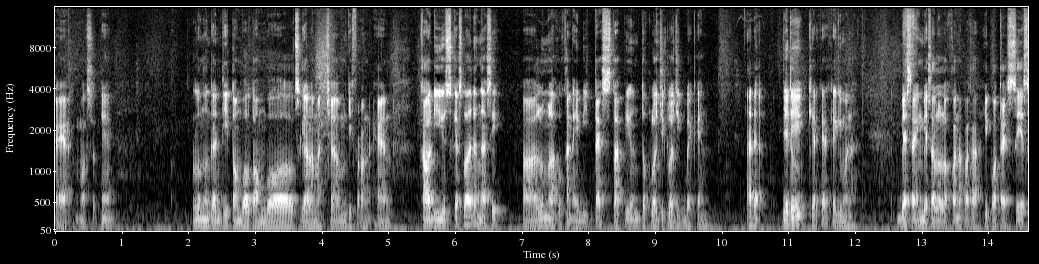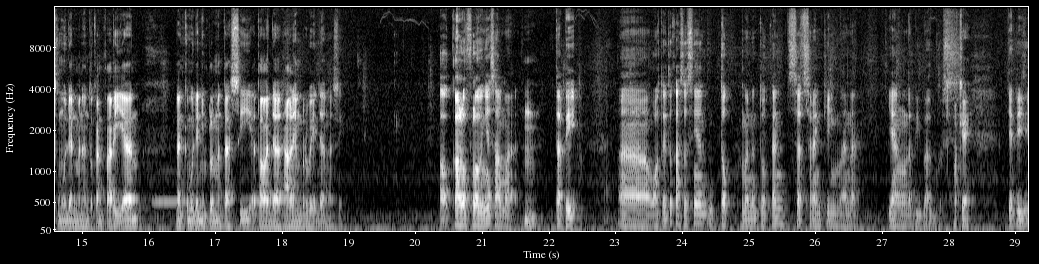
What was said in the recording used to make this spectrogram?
kayak maksudnya lo ngeganti tombol-tombol segala macam di front end. Kalau di use case lo ada nggak sih eh, lo melakukan A/B test tapi untuk logic-logic back end? ada Jadi kira-kira kayak gimana? Biasa yang biasa lo lakukan apakah hipotesis kemudian menentukan varian dan kemudian implementasi atau ada hal yang berbeda nggak sih? oh, kalau flow-nya sama Hmm? tapi uh, waktu itu kasusnya untuk menentukan search ranking mana yang lebih bagus Oke. jadi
